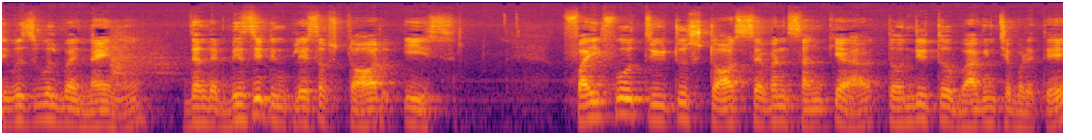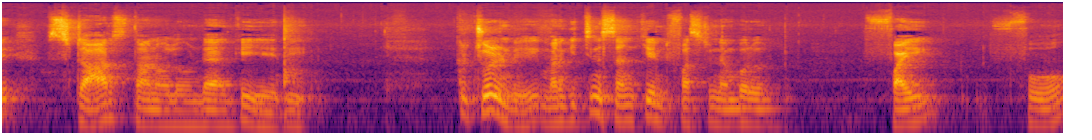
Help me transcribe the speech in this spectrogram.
divisible by nine then the digit in place of star is five four three two star seven సంఖ్య తొమ్మిదితో భాగించబడితే స్టార్ స్థానంలో ఉండడానికి ఏది? ఇక్కడ చూడండి మనకి ఇచ్చిన సంఖ్య ఏంటి? First number five four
